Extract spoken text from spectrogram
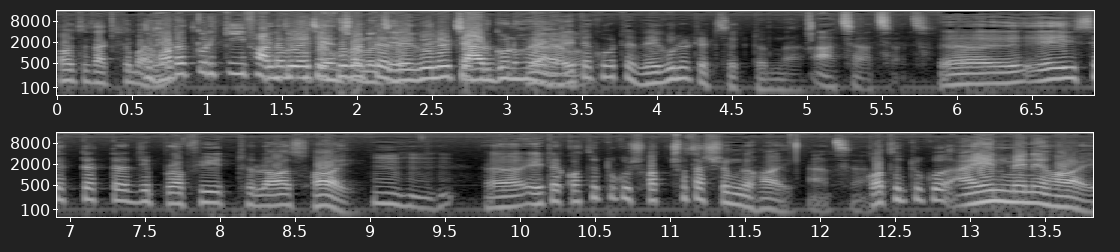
হয়তো থাকতে পারে। হঠাৎ করে কি ফান্ডামেন্টাল চেঞ্জ হলো যে চার গুণ হয়ে গেল? এটা খুব একটা রেগুলেটেড সেক্টর না। আচ্ছা আচ্ছা আচ্ছা। এই সেক্টরটার যে প্রফিট লস হয় হুম হুম হুম। এটা কতটুকু স্বচ্ছতার সঙ্গে হয় আচ্ছা। কতটুকু আইন মেনে হয়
